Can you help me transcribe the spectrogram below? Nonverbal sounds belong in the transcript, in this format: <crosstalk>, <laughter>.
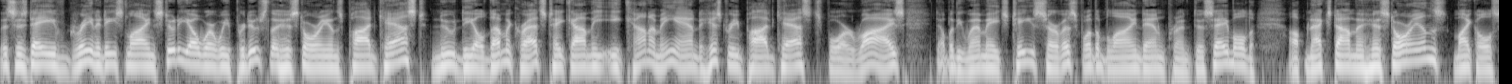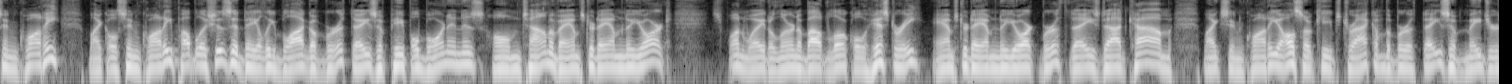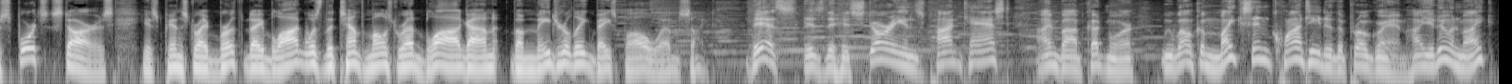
This is Dave Green at Eastline Studio, where we produce the Historians Podcast. New Deal Democrats take on the economy and history podcasts for Rise, WMHT service for the blind and print disabled. Up next on the Historians, Michael Cinquanti. Michael Cinquanti publishes a daily blog of birthdays of people born in his hometown of Amsterdam, New York. It's one way to learn about local history. AmsterdamNewYorkBirthdays.com. Mike Cinquanti also keeps track of the birthdays of major sports stars. His Pinstripe Birthday blog was the 10th most read blog on the Major League Baseball website. This is the Historians Podcast. I'm Bob Cudmore. We welcome Mike Cinquanti to the program. How you doing, Mike?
